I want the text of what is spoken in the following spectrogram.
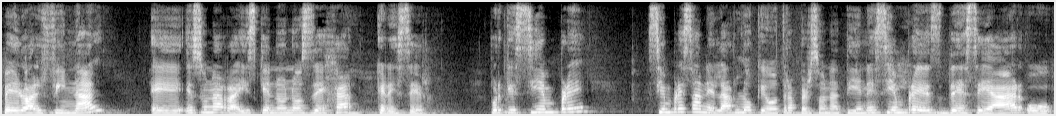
pero al final eh, es una raíz que no nos deja crecer, porque siempre siempre es anhelar lo que otra persona tiene, siempre es desear o,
